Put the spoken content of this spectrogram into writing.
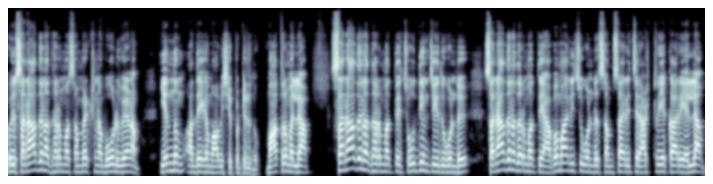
ഒരു സനാതനധർമ്മ സംരക്ഷണ ബോർഡ് വേണം. എന്നും അദ്ദേഹം ആവശ്യപ്പെട്ടിരുന്നു. മാത്രമല്ല സനാതനധർമ്മത്തെ ചോദ്യം ചെയ്തുകൊണ്ട് സനാതനധർമ്മത്തെ അപമാനിച്ചുകൊണ്ട് സംസാരിച്ച രാഷ്ട്രീയക്കാരെയെല്ലാം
